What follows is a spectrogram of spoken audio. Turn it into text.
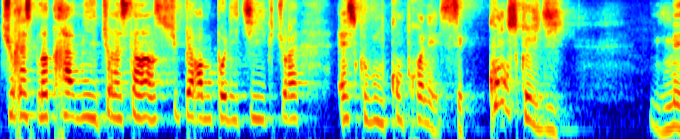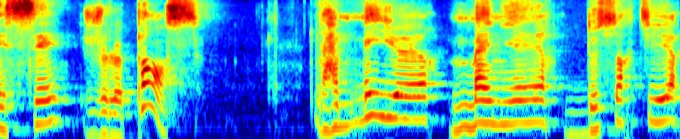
Tu restes notre ami, tu restes un super homme politique. Est-ce que vous me comprenez? C'est con ce que je dis, mais c'est, je le pense, la meilleure manière de sortir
